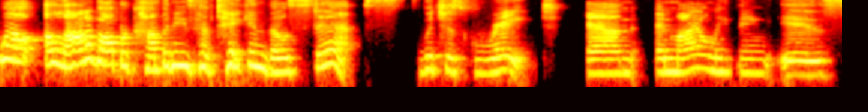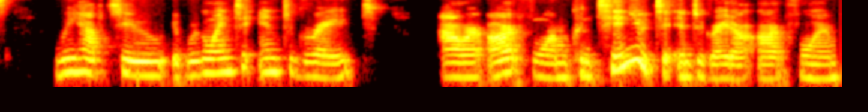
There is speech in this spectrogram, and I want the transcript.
Well, a lot of opera companies have taken those steps, which is great. And and my only thing is we have to if we're going to integrate our art form, continue to integrate our art form,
